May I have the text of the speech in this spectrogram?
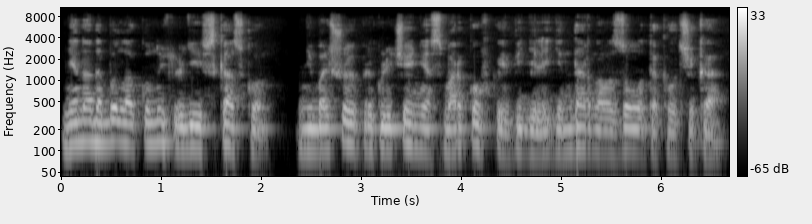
Мне надо было окунуть людей в сказку, небольшое приключение с морковкой в виде легендарного золота Колчака.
